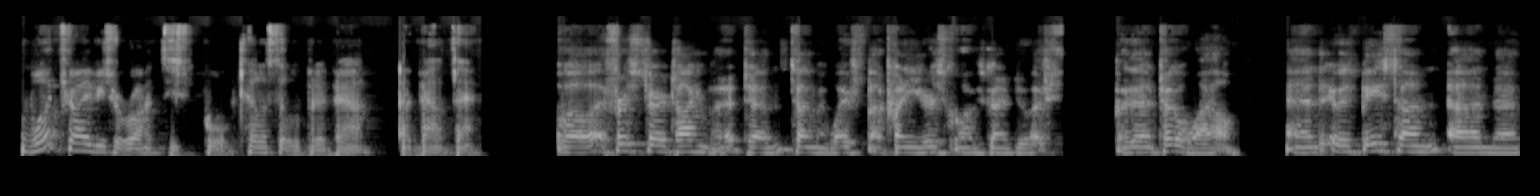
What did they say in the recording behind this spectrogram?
What drove you to write this book? Tell us a little bit about about that. Well, I first started talking about it, um, telling my wife about 20 years ago I was going to do it, but then it took a while. And it was based on, on uh,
